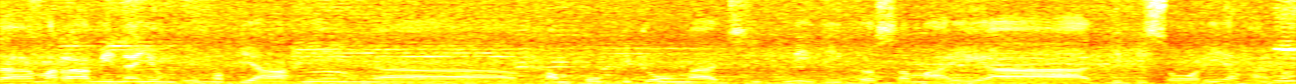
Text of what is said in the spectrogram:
ah, marami na yung bumabiyahing uh, pampublikong ah, jeepney dito sa may ah, Divisoria ano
